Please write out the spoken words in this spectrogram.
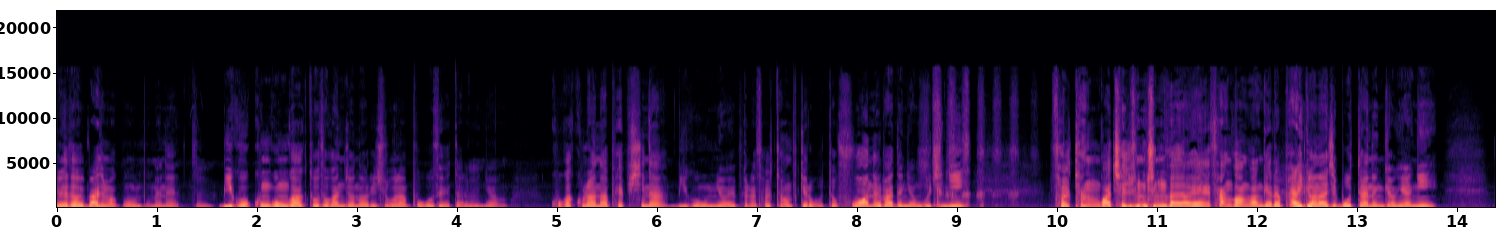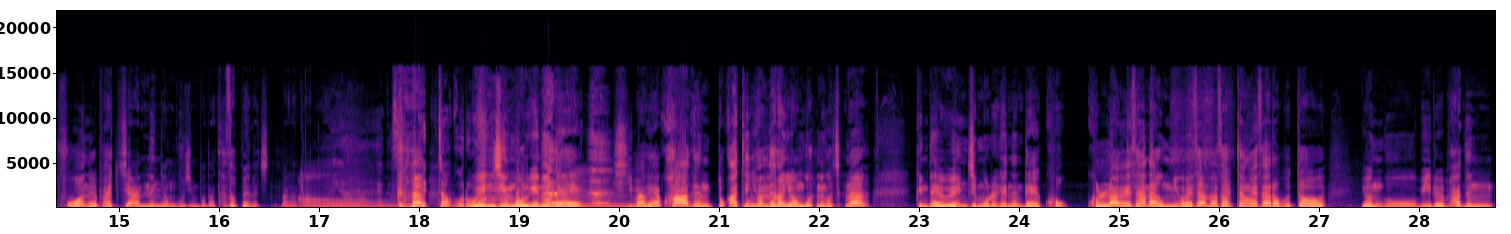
그래서 마지막 부분 보면은 음. 미국 공공과학 도서관 저널이 출간한 보고서에 따르면요. 코카콜라나 펩시나 미국 음료협회나 설탕업계로부터 후원을 받은 연구진이 설탕과 체중 증가의 상관관계를 발견하지 못하는 경향이 후원을 받지 않는 연구진보다 다섯 배나 많았다. 어. 야, 약간 선택적으로 왠지 모르겠는데 음. 씨발 그냥 과학은 똑같은 현상을 연구하는 거잖아. 근데 왠지 모르겠는데 코, 콜라 회사나 음료 회사나 설탕 회사로부터 연구비를 받은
